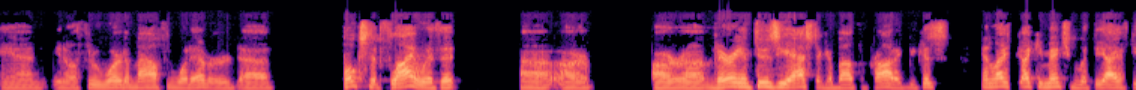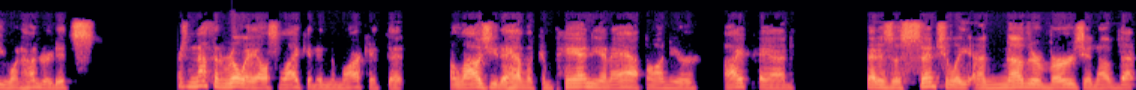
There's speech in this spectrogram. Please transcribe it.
and you know, through word of mouth and whatever. Uh, folks that fly with it uh, are are uh, very enthusiastic about the product because, and like like you mentioned with the IFD 100, it's there's nothing really else like it in the market that allows you to have a companion app on your iPad that is essentially another version of that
